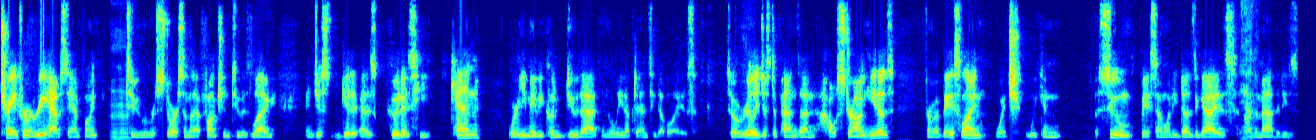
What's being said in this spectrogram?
train from a rehab standpoint Mhm. to restore some of that function to his leg and just get it as good as he can, where he maybe couldn't do that in the lead up to NCAA's. So it really just depends on how strong he is from a baseline, which we can assume based on what he does to guys Yeah. on the mat that he's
